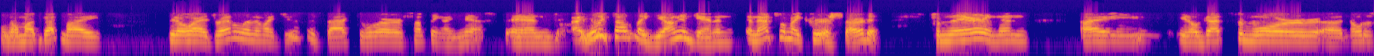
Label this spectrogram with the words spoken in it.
you know, my got my, you know, my adrenaline and my juices back to where something I missed, and I really felt like young again, and and that's when my career started. From there, and then I, you know, got some more uh, notice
